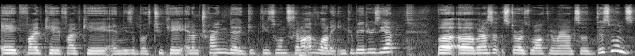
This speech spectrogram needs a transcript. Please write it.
egg, 5k, 5k, and these are both 2k. And I'm trying to get these ones because I don't have a lot of incubators yet. But uh, when I was at the store, I was walking around. So this one's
